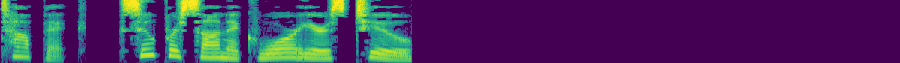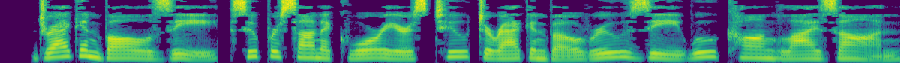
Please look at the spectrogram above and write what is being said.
Topic: Supersonic Warriors 2 Dragon Ball Z, Supersonic Warriors 2 Daragonbo Ru Z Wu Kong Lai Zan,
